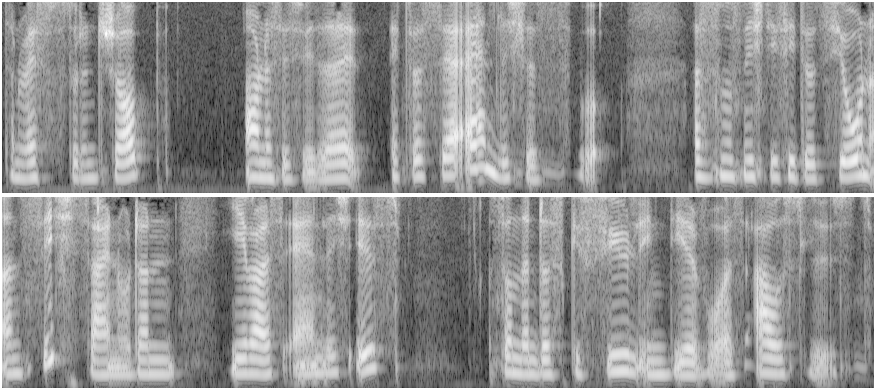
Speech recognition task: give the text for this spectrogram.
dann wechselst du den Job und es ist wieder etwas sehr Ähnliches. Also es muss nicht die Situation an sich sein, wo dann jeweils ähnlich ist, sondern das Gefühl in dir, wo es auslöst.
